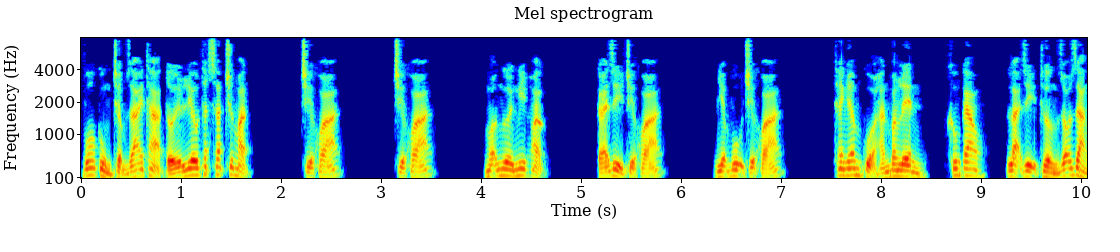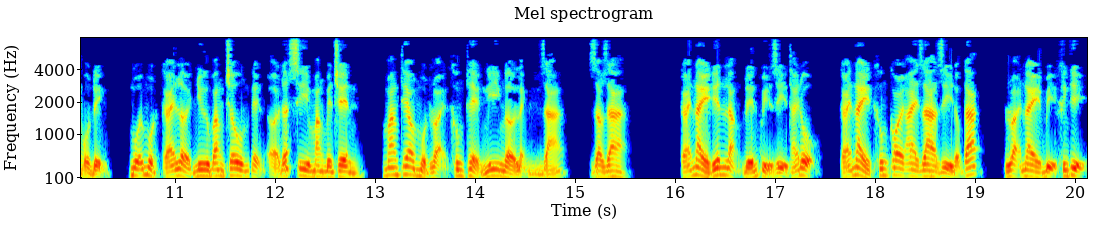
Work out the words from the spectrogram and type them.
vô cùng chậm rãi thả tới liêu thất sát trước mặt. Chìa khóa chìa khóa mọi người nghi hoặc. Cái gì chìa khóa? Nhiệm vụ chìa khóa. Thanh âm của hắn vang lên, không cao, lại dị thường rõ ràng ổn định, mỗi một cái lời như băng trâu nện ở đất xi、si、mang bên trên, mang theo một loại không thể nghi ngờ lạnh giá, giao ra. Cái này điên lặng đến quỷ dị thái độ, cái này không coi ai ra gì động tác, loại này bị khinh thị,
